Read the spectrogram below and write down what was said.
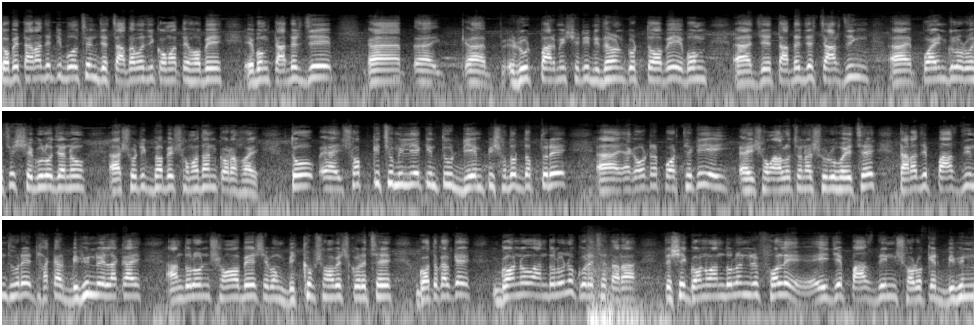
তবে তারা যেটি বলছেন যে, চাঁদাবাজি কমাতে হবে এবং তাদের যে রুট পারমিট সেটি নির্ধারণ করতে হবে এবং যে তাদের যে চার্জিং পয়েন্টগুলো রয়েছে, সেগুলো যেন সঠিকভাবে সমাধান করা হয়। তো সব কিছু মিলিয়ে কিন্তু ডিএমপি সদর দপ্তরে এগারোটার পর থেকেই এই আলোচনা শুরু হয়েছে। তারা যে পাঁচ দিন ধরে ঢাকার বিভিন্ন এলাকায় আন্দোলন সমাবেশ এবং বিক্ষোভ সমাবেশ করেছে, গতকালকে গণ আন্দোলনও করেছে তারা। তো সেই গণ আন্দোলনের ফলে এই যে পাঁচ দিন সড়কের বিভিন্ন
